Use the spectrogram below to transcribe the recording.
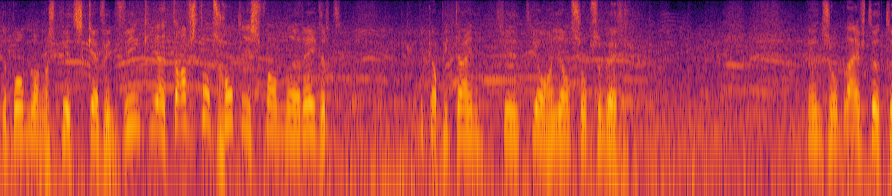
de boomlange spits Kevin Vink. Het afstandsschot is van uh, Redert. De kapitein vindt Johan Jansen op zijn weg. En zo blijft het 0-0.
